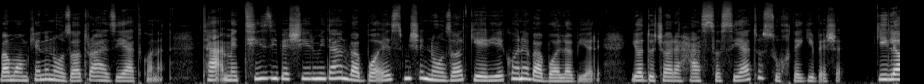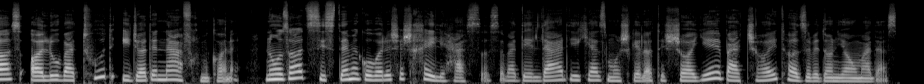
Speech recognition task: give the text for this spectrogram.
و ممکنه نوزاد رو اذیت کنن. طعم تیزی به شیر میدن و باعث میشه نوزاد گریه کنه و بالا بیاره یا دچار حساسیت و سوختگی بشه. گیلاس، آلو و توت ایجاد نفخ می‌کنه. نوزاد سیستم گوارشش خیلی حساسه و دلدرد یکی از مشکلات شایع بچه های تازه به دنیا اومده است.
